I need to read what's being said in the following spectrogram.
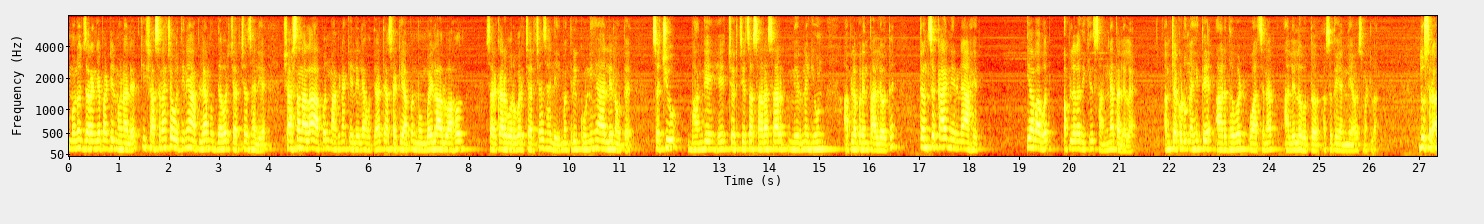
मनोज जरांगे पाटील म्हणालेत की शासनाच्या वतीने आपल्या मुद्द्यावर चर्चा झाली आहे. शासनाला आपण मागण्या केलेल्या होत्या त्यासाठी आपण मुंबईला आलो आहोत. सरकारबरोबर चर्चा झाली. मंत्री कोणीही आले नव्हते. सचिव भांगे हे चर्चेचा सारासार निर्णय घेऊन आपल्यापर्यंत आले होते. त्यांचं काय निर्णय आहेत? याबाबत आपल्याला देखील सांगण्यात आलेलं आहे. आमच्याकडूनही ते अर्धवट वाचण्यात आलेलं होतं असं ते यांनी यावेळेस म्हटलं. दुसरा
